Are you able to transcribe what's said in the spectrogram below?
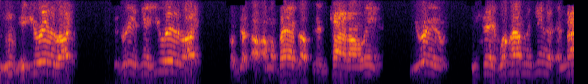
Mm-hmm. You read it right. Read it again. You read it right. I'm going to bag up and tie it all in. You read it. He said, what happened again at 9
